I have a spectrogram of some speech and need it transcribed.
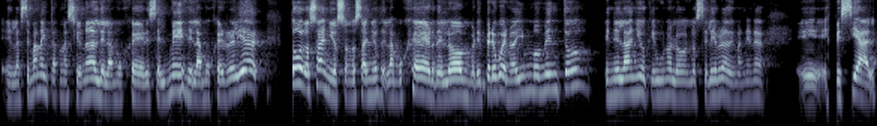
eh, la Semana Internacional de la Mujer, es el mes de la mujer. En realidad, todos los años son los años de la mujer, del hombre, pero bueno, hay un momento en el año que uno lo, celebra de manera eh, especial.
